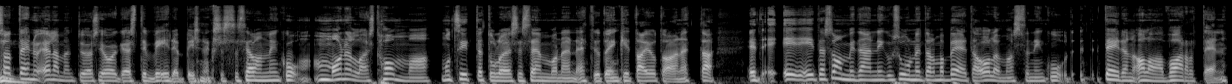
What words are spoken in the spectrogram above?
Sä oot mm. tehnyt elämäntyösi oikeasti viihdebisneksessä. Siellä on niin kuin monenlaista hommaa, mutta sitten tulee se semmoinen, että jotenkin tajutaan, että et ei, ei tässä ole mitään niin kuin suunnitelma b olemassa niin kuin teidän alaa varten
